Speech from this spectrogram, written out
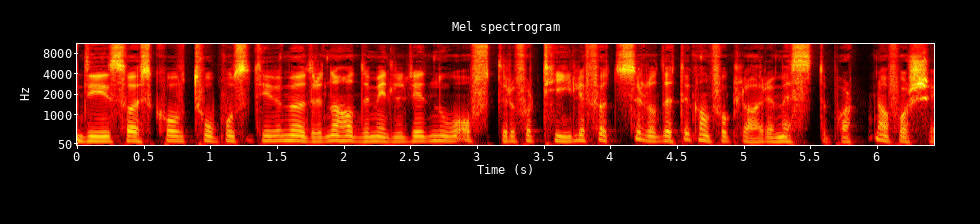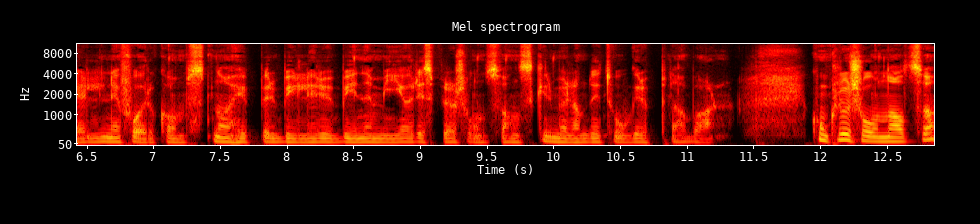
De SARS-CoV-2-positive mødrene hadde imidlertid noe oftere for tidlig fødsel, og dette kan forklare mesteparten av forskjellen i forekomsten av hyperbilirubinemi og respirasjonsvansker mellom de to gruppene av barn. Konklusjonen altså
